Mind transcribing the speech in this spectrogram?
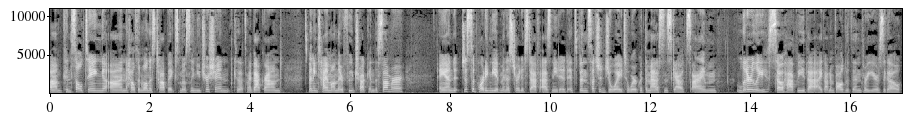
um, consulting on health and wellness topics, mostly nutrition, because that's my background, spending time on their food truck in the summer, and just supporting the administrative staff as needed. It's been such a joy to work with the Madison Scouts. I'm literally so happy that I got involved with them three years ago.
